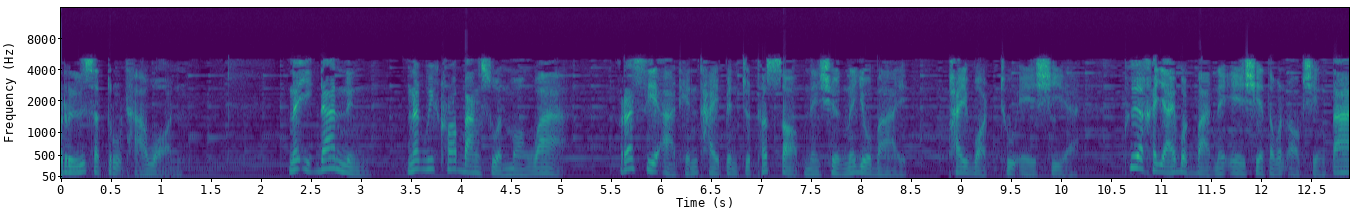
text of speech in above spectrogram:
หรือศัตรูถาวร ในอีกด้านหนึ่ง นักวิเคราะห์บางส่วนมองว่า รัสเซียอาจเห็นไทยเป็นจุดทดสอบในเชิงนโยบาย Pivot to Asia เพื่อขยายบทบาทในเอเชียตะวันออกเฉียงใต้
